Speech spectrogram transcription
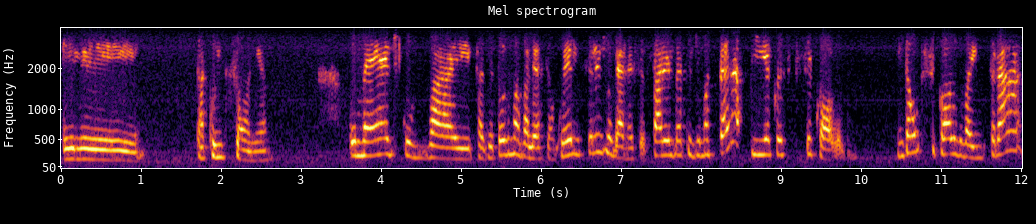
ele está com insônia, o médico vai fazer toda uma avaliação com ele. Se ele julgar necessário, ele vai pedir uma terapia com esse psicólogo. Então, o psicólogo vai entrar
